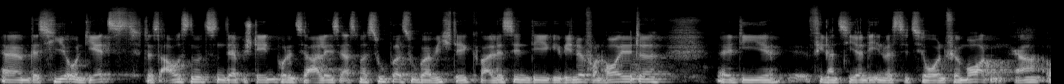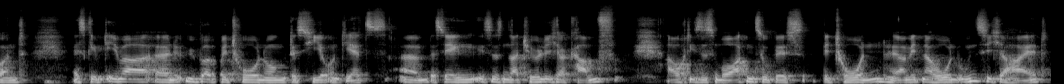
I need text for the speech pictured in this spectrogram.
ähm, das Hier und Jetzt, das Ausnutzen der bestehenden Potenziale ist erstmal super, super wichtig, weil es sind die Gewinne von heute, die finanzieren die Investitionen für morgen. Ja? Und es gibt immer äh, eine Überbetonung des Hier und Jetzt. Ähm, deswegen ist es ein natürlicher Kampf, auch dieses Morgen zu betonen, ja, mit einer hohen Unsicherheit.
